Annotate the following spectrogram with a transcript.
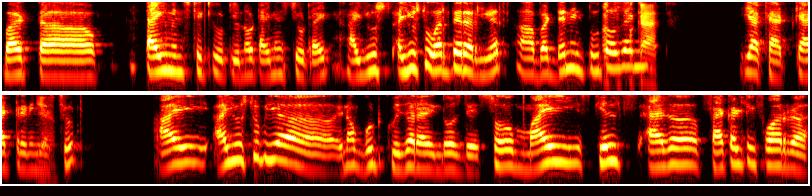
But uh, Time Institute, you know Time Institute, right? I used I used to work there earlier, uh, but then in 2000, Okay, cat. yeah, CAT CAT Training Yeah. Institute. I I used to be a you know good quizzer in those days. So my skills as a faculty for uh,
